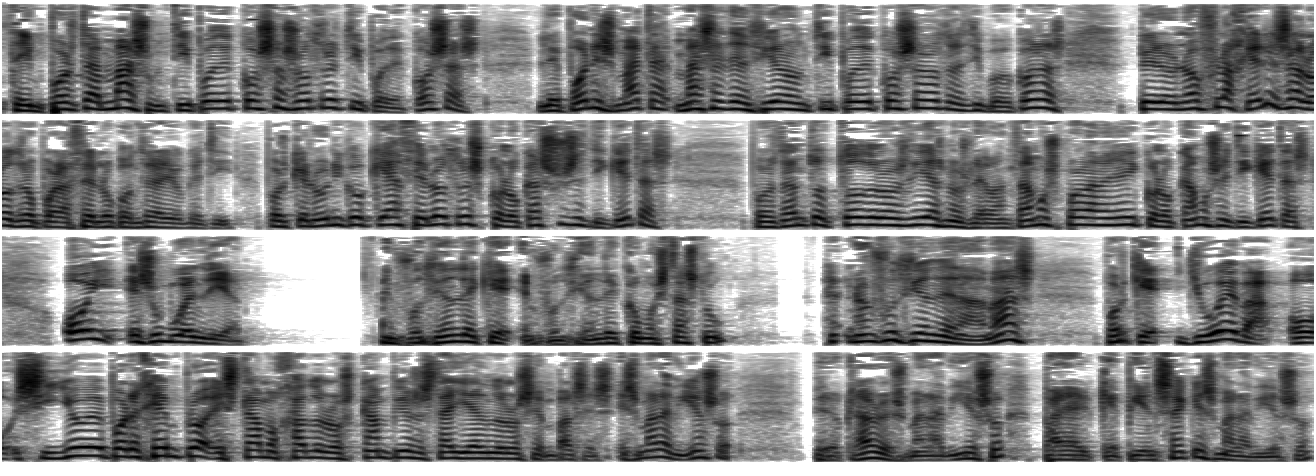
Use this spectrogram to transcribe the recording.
te importa más un tipo de cosas, otro tipo de cosas. Le pones más atención a un tipo de cosas, otro tipo de cosas. Pero no flageles al otro por hacer lo contrario que ti. Porque lo único que hace el otro es colocar sus etiquetas. Por lo tanto, todos los días nos levantamos por la mañana y colocamos etiquetas. Hoy es un buen día. ¿En función de qué? En función de cómo estás tú. No en función de nada más. Porque llueva, o si llueve, por ejemplo, está mojando los campios, está llenando los embalses. Es maravilloso. Pero claro, es maravilloso para el que piensa que es maravilloso.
